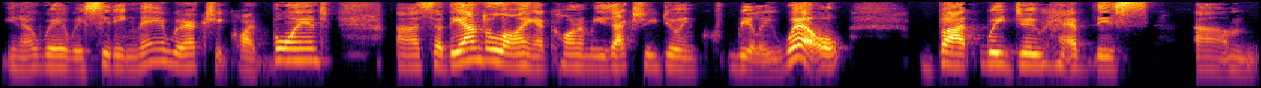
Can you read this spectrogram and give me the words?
You know, where we're sitting there, we're actually quite buoyant. Uh, so the underlying economy is actually doing really well, but we do have this um,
